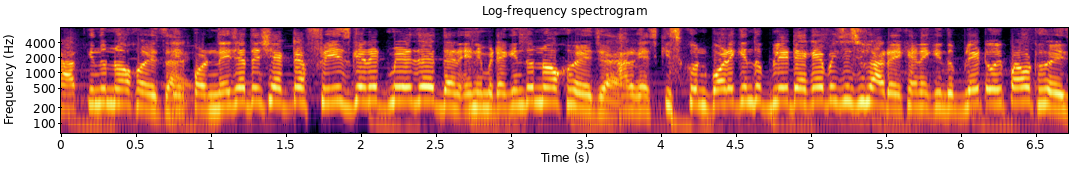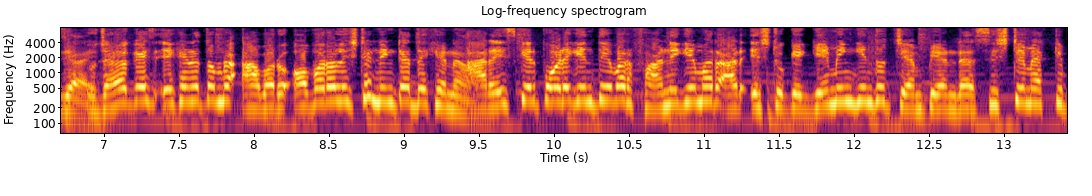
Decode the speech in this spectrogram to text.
রাহাত কিন্তু নক হয়ে যায়। এরপর নেজাদ এসে একটা ফ্রিজ গ্রেনেড মেরে দেয় দেন এনিমিটা কিন্তু নক হয়ে যায়। আর গাইস কিছুক্ষণ পরে কিন্তু ব্লেড একা বেঁচে ছিল আর এখানে কিন্তু ব্লেড ওয়াইপ আউট হয়ে যায়। যাই হোক গাইস এখানে তোমরা আবার ওভারঅল স্ট্যান্ডিংটা দেখে না আর এসকের পরে কিন্তু এবার ফানি গেমার আর এস্টোকে গেমিং কিন্তু চ্যাম্পিয়নরা সিস্টেম অ্যাক্টিভ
